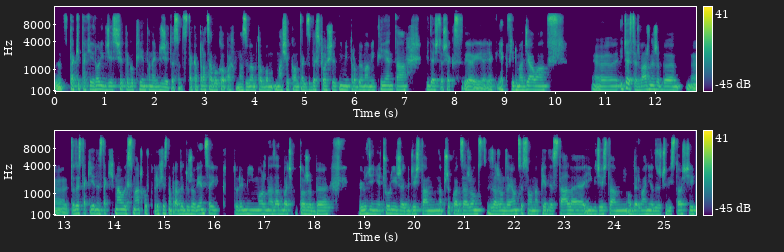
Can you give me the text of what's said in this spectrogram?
w takiej, takiej roli, gdzie jest się tego klienta najbliżej. To jest, taka praca w okopach, nazywam to, bo ma się kontakt z bezpośrednimi problemami klienta, widać też jak, jak, jak firma działa. I to jest też ważne, żeby to jest taki jeden z takich małych smaczków, których jest naprawdę dużo więcej, którymi można zadbać o to, żeby ludzie nie czuli, że gdzieś tam na przykład zarząd, zarządzający są na piedestale i gdzieś tam oderwani od rzeczywistości,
